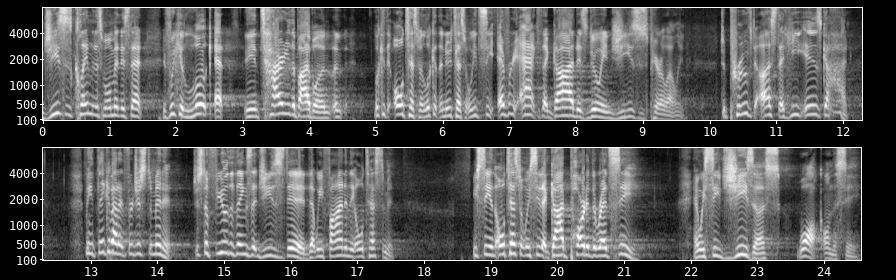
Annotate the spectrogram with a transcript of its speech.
Jesus' claim in this moment is that if we could look at the entirety of the Bible and, and, look at the Old Testament, look at the New Testament, we'd see every act that God is doing, Jesus paralleling to prove to us that He is God. I mean, think about it for just a minute. Just a few of the things that Jesus did that we find in the Old Testament. You see, in the Old Testament, we see that God parted the Red Sea, and we see Jesus walk on the sea.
